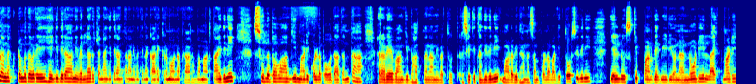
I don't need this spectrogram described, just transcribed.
ನನ್ನ ಕುಟುಂಬದವರೇ, ಹೇಗಿದ್ದೀರಾ? ನೀವೆಲ್ಲರೂ ಚೆನ್ನಾಗಿದ್ದೀರಾ ಅಂತ ನಾನು ಇವತ್ತಿನ ಕಾರ್ಯಕ್ರಮವನ್ನು ಪ್ರಾರಂಭ ಮಾಡ್ತಾ ಇದ್ದೀನಿ. ಸುಲಭವಾಗಿ ಮಾಡಿಕೊಳ್ಳಬಹುದಾದಂಥ ರವೆ ವಾಂಗಿ ಭಾತ್ನ ನಾನು ಇವತ್ತು ರೆಸಿಪಿ ತಂದಿದ್ದೀನಿ. ಮಾಡೋ ವಿಧಾನ ಸಂಪೂರ್ಣವಾಗಿ ತೋರಿಸಿದ್ದೀನಿ. ಎಲ್ಲೂ ಸ್ಕಿಪ್ ಮಾಡದೆ ವಿಡಿಯೋನ ನೋಡಿ, ಲೈಕ್ ಮಾಡಿ,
